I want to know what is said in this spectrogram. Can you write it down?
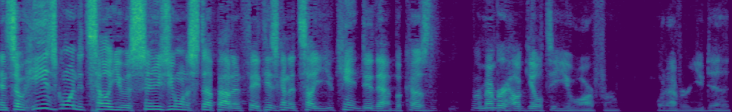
And so he's going to tell you as soon as you want to step out in faith, he's going to tell you you can't do that because remember how guilty you are for whatever you did.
